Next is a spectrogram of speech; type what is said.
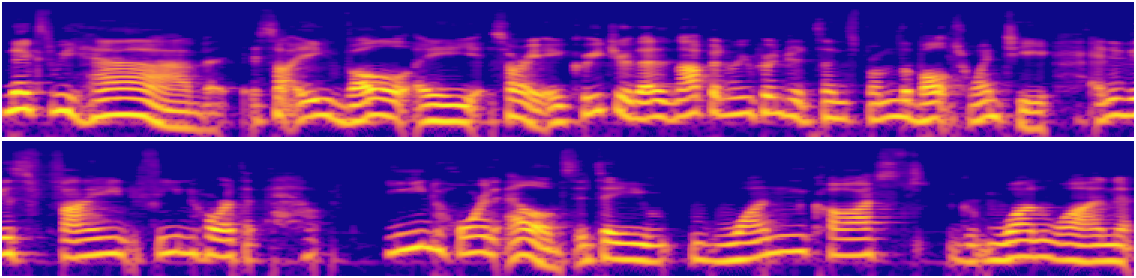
Next we have a vault, a sorry, a creature that has not been reprinted since from the Vault 20, and it is Fiend Fyndhorn Fyndhorn Elves. It's a one cost, one one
